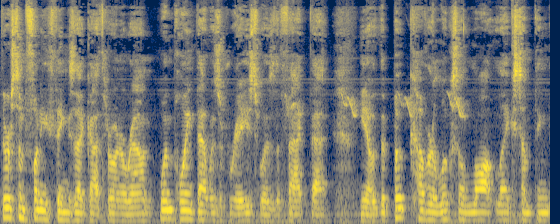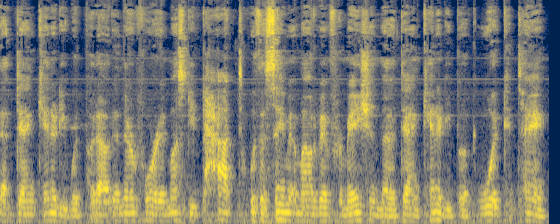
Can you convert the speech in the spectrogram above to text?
there were some funny things that got thrown around. One point that was raised was the fact that, you know, the book cover looks a lot like something that Dan Kennedy would put out, and therefore it must be packed with the same amount of information that a Dan Kennedy book would contain.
